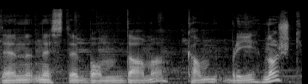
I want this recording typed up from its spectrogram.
Den neste Bond-dama kan bli norsk.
